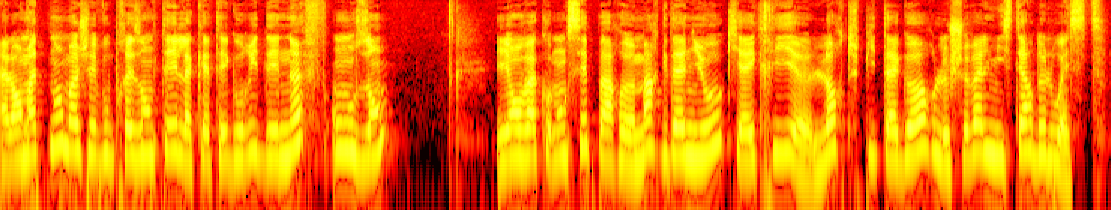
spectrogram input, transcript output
Alors maintenant, moi, je vais vous présenter la catégorie des 9-11 ans. Et on va commencer par euh, Marc Dagneau, qui a écrit euh, Lord Pythagore, le cheval mystère de l'Ouest.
